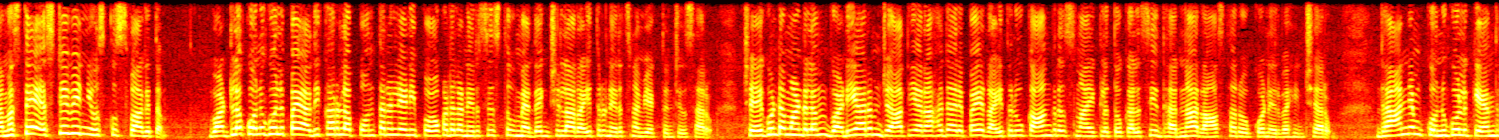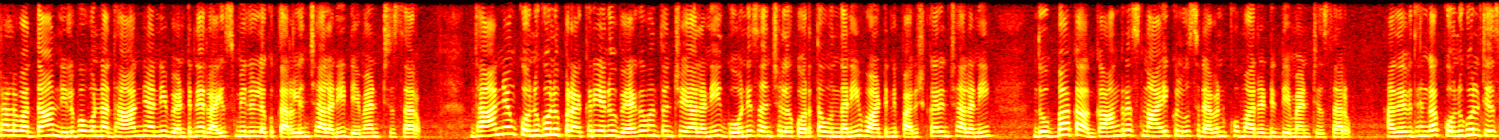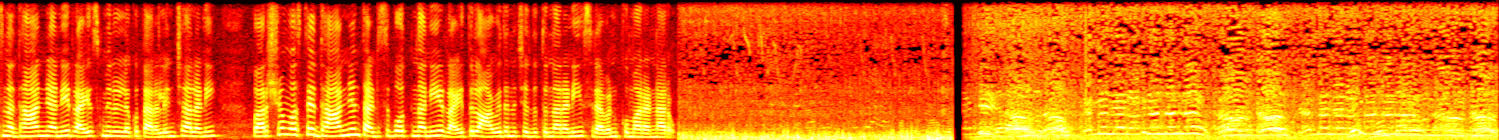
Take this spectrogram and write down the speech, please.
నమస్తే ఎస్టీవీ న్యూస్కు స్వాగతం. వడ్ల కొనుగోలుపై అధికారుల పొంతనలేని పోకడల నిరసిస్తూ మెదక్ జిల్లా రైతులు నిరసన వ్యక్తం చేశారు. చేగుంట మండలం వడియారం జాతీయ రహదారిపై రైతులు కాంగ్రెస్ నాయకులతో కలిసి ధర్నా రాస్తా రోకో నిర్వహించారు. ధాన్యం కొనుగోలు కేంద్రాల వద్ద నిలువ ఉన్న ధాన్యాన్ని వెంటనే రైస్ మిల్లులకు తరలించాలని డిమాండ్ చేశారు. ధాన్యం కొనుగోలు ప్రక్రియను వేగవంతం చేయాలని గోని సంచుల కొరత ఉందని వాటిని పరిష్కరించాలని దుబ్బాక కాంగ్రెస్ నాయకులు శ్రవణ్ కుమార్ రెడ్డి డిమాండ్ చేశారు. అదేవిధంగా కొనుగోలు చేసిన ధాన్యాన్ని రైస్ మిల్లులకు తరలించాలని వర్షం వస్తే ధాన్యం తడిసిపోతుందని రైతులు ఆవేదన చెందుతున్నారని శ్రవణ్ కుమార్ అన్నారు ఎమ్మెల్యే రఘునందన్ రావు ఎమ్మెల్యే రఘునందన్ రావు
